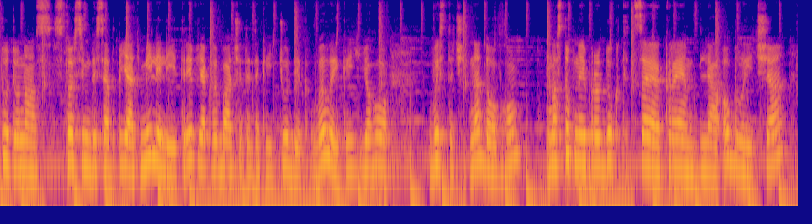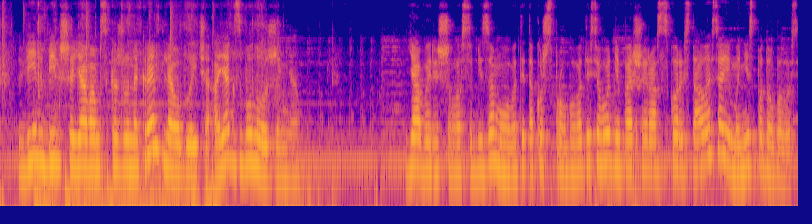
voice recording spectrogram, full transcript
Тут у нас 175 мл. Як ви бачите, такий тюбік великий, його вистачить надовго. Наступний продукт це крем для обличчя. Він більше, я вам скажу, не крем для обличчя, а як зволоження. Я вирішила собі замовити, також спробувати. Сьогодні перший раз скористалася і мені сподобалось.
